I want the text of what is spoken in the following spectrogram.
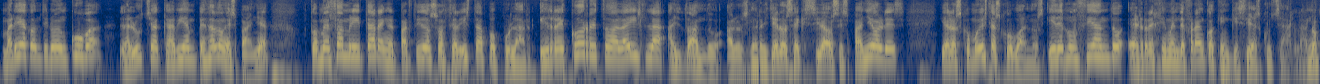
María continuó en Cuba la lucha que había empezado en España. Comenzó a militar en el Partido Socialista Popular y recorre toda la isla ayudando a los guerrilleros exiliados españoles y a los comunistas cubanos y denunciando el régimen de Franco a quien quisiera escucharla. ¿no?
